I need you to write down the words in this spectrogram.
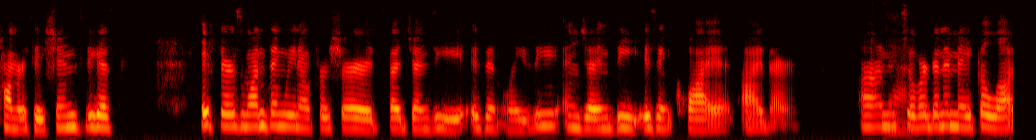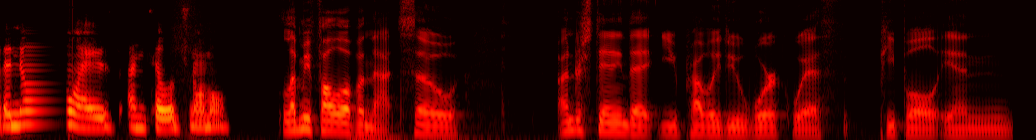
conversations because if there's one thing we know for sure it's that gen z isn't lazy and gen z isn't quiet either um, yeah. so we're going to make a lot of noise until it's normal let me follow up on that so understanding that you probably do work with people in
